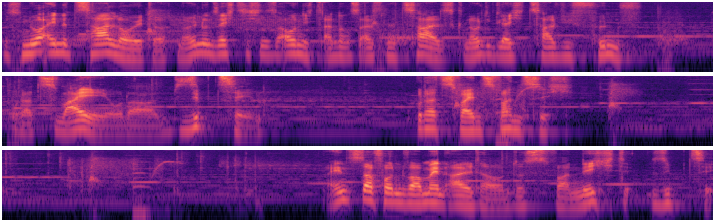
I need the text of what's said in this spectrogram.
Das ist nur eine Zahl, Leute. 69 ist auch nichts anderes als eine Zahl. Das ist genau die gleiche Zahl wie 5. Oder 2. Oder 17. Oder 22. Eins davon war mein Alter und das war nicht 17.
